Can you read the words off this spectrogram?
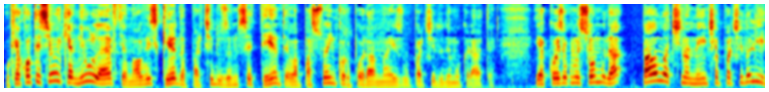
O que aconteceu é que a New Left, a nova esquerda, a partir dos anos 70, ela passou a incorporar mais o Partido Democrata. E a coisa começou a mudar paulatinamente a partir dali,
